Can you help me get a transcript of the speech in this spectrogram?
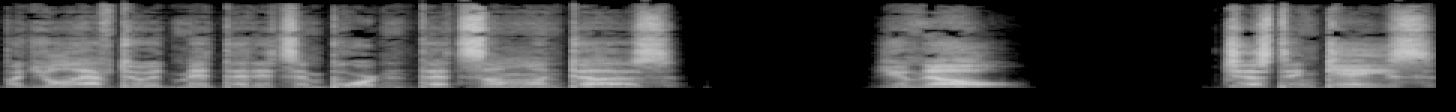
but you'll have to admit that it's important that someone does. You know. Just in case.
